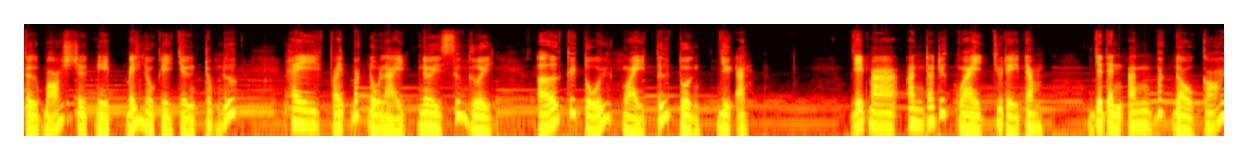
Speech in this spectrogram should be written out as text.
từ bỏ sự nghiệp bấy lâu gây dựng trong nước hay phải bắt đầu lại nơi xứ người ở cái tuổi ngoài tứ tuần như anh. Vậy mà anh ra nước ngoài chưa đầy năm, gia đình anh bắt đầu có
